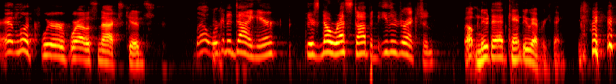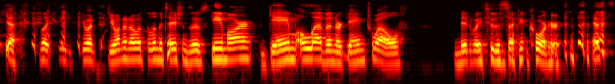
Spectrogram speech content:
And look, we're we're out of snacks, kids. Well, we're gonna die here. There's no rest stop in either direction. Well, new dad can't do everything. yeah, look, do you want do you want to know what the limitations of scheme are? Game eleven or game twelve, midway through the second quarter. That's-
